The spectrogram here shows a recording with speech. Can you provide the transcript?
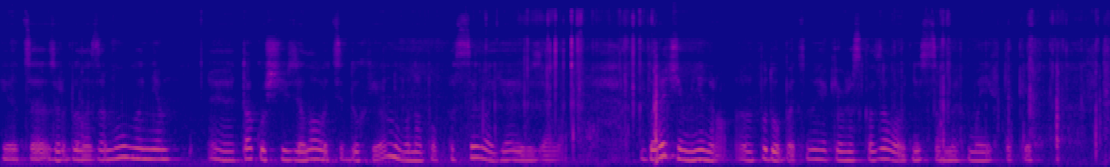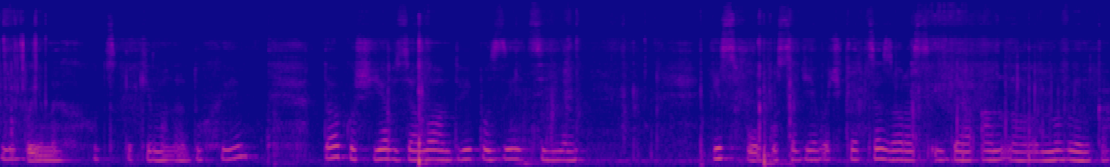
І оце зробила замовлення. Е, Також їй взяла оці духи. Ну, вона попросила, я її взяла. До речі, мені подобається. Ну, як я вже сказала, одні з самих моїх таких любимих. Оце такі в мене духи. Також я взяла дві позиції із фокуса, дівчатки. Це зараз йде новинка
